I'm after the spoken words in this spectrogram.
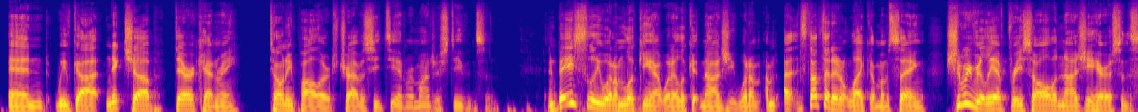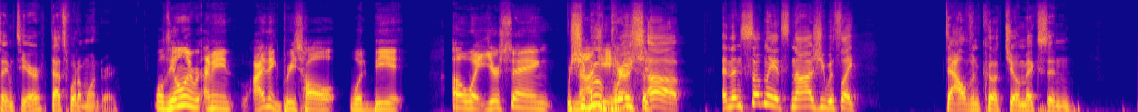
and we've got Nick Chubb, Derrick Henry, Tony Pollard, Travis Etienne, Rhamondre Stevenson. And basically, what I'm looking at when I look at Najee, what I'm, I'm it's not that I don't like him. I'm saying, should we really have Breece Hall and Najee Harris in the same tier? That's what I'm wondering. Well, the only I mean, I think Breece Hall would be. Oh wait, you're saying We should Najee move Harris Breece should- up, and then suddenly it's Najee with like Dalvin Cook, Joe Mixon,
